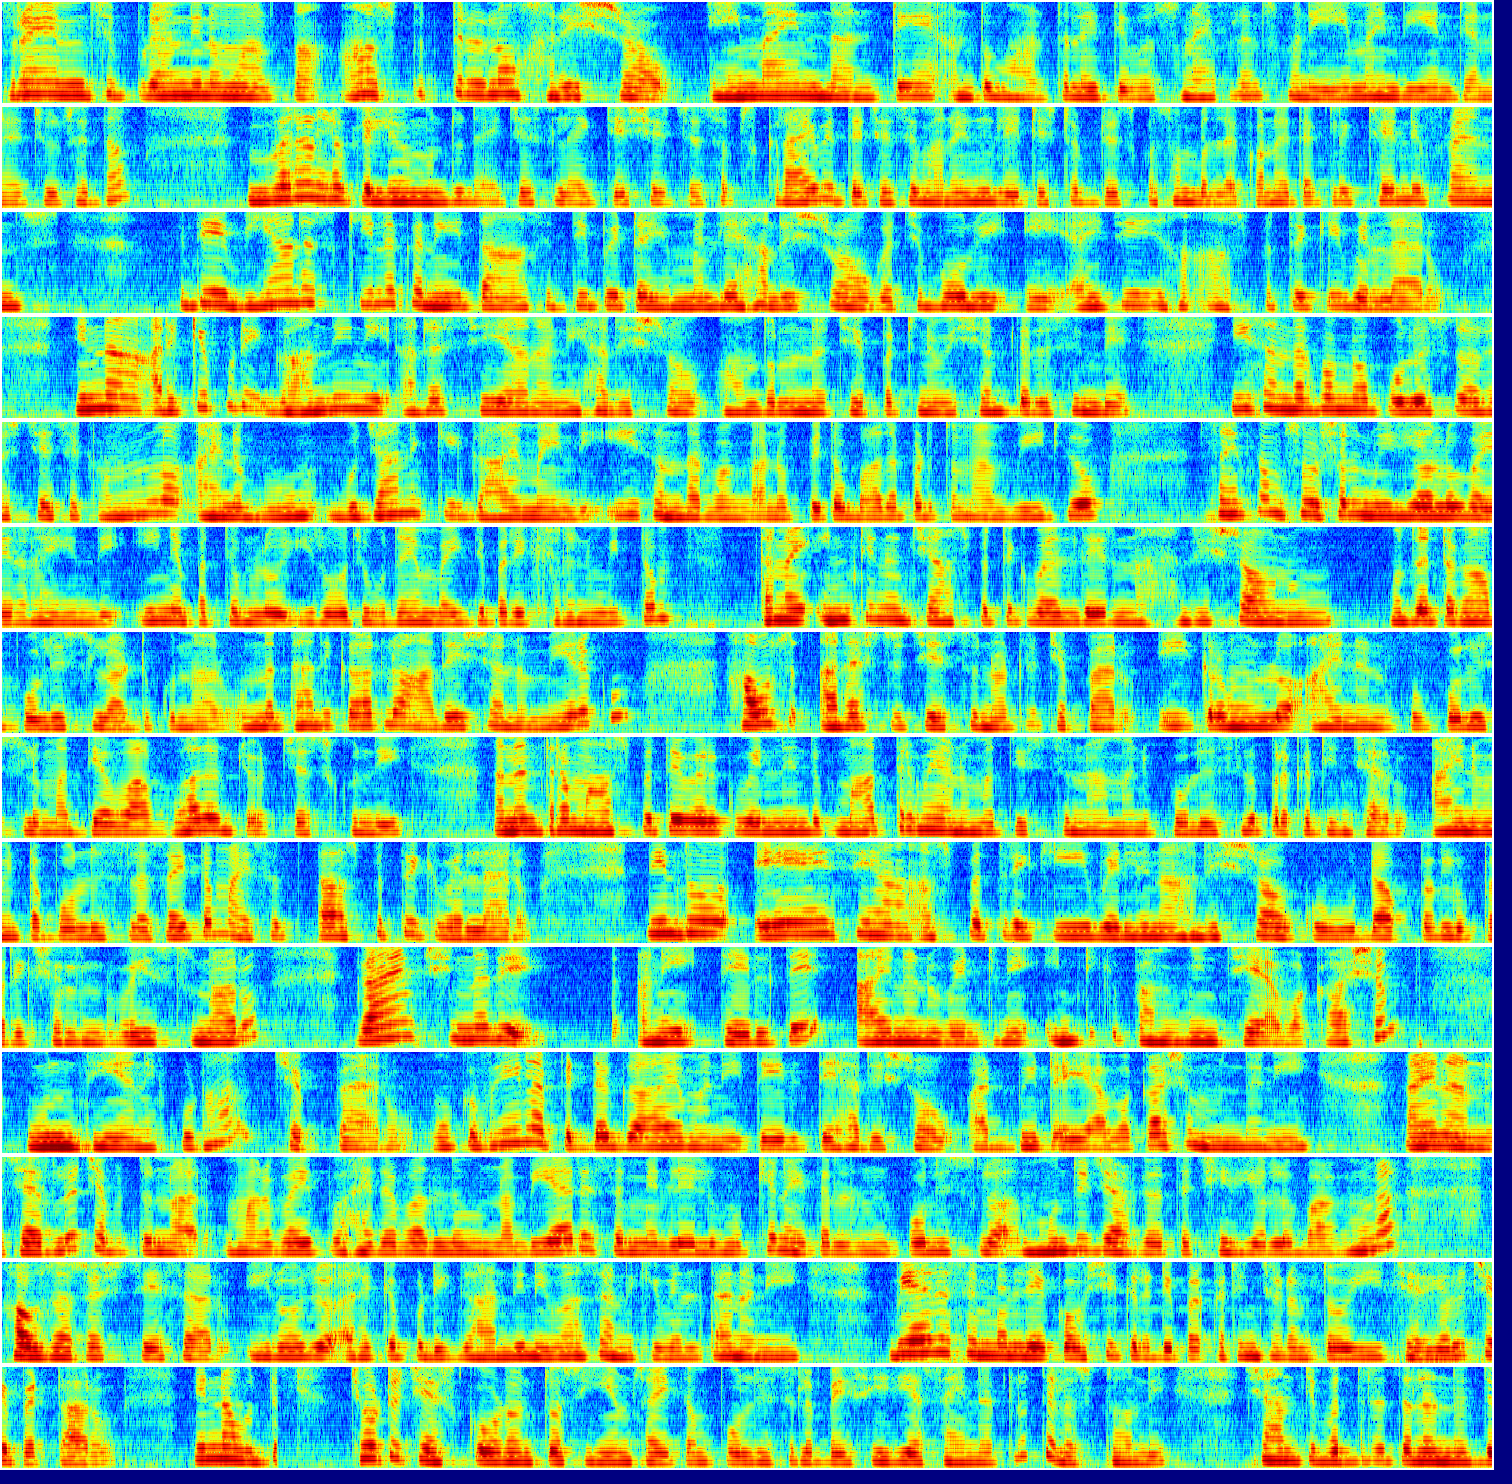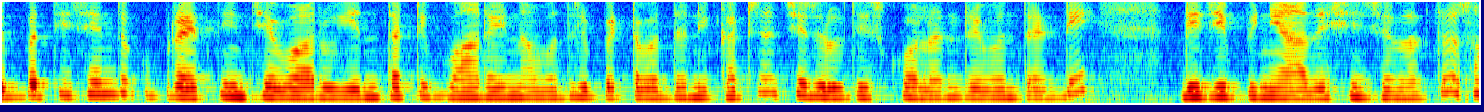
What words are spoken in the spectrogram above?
Friends ఇప్పుడు అందిన వార్త. ఆసుపత్రిలో హరీష్ రావు ఏమైందంటే అంటూ వార్తలు అయితే వస్తున్నాయి ఫ్రెండ్స్. మరి ఏమైంది ఏంటి అనేది చూసేద్దాం. వివరాల్లోకి వెళ్ళే ముందు దయచేసి లైక్ చేసి షేర్ చేసి సబ్స్క్రైబ్ అయితే చేసి మరిన్ని లేటెస్ట్ అప్డేట్స్ కోసం బెల్ ఐకాన్ అయితే క్లిక్ చేయండి ఫ్రెండ్స్. అయితే బీఆర్ఎస్ కీలక నేత సిద్దిపేట ఎమ్మెల్యే హరీష్ రావు గచ్చిబౌలి ఏఐజీ ఆసుపత్రికి వెళ్ళారు. నిన్న అరికెపుడి గాంధీని అరెస్ట్ చేయాలని హరీష్ రావు ఆందోళన చేపట్టిన విషయం తెలిసిందే. ఈ సందర్భంగా పోలీసులు అరెస్ట్ చేసే క్రమంలో ఆయన భూ భుజానికి గాయమైంది. ఈ సందర్భంగా నొప్పితో బాధపడుతున్న వీడియో సైతం సోషల్ మీడియాలో వైరల్ అయింది. ఈ నేపథ్యంలో ఈరోజు ఉదయం వైద్య పరీక్షల నిమిత్తం తన ఇంటి నుంచి ఆసుపత్రికి బయలుదేరిన హరీష్ రావును మొదటగా పోలీసులు అడ్డుకున్నారు. ఉన్నతాధికారుల ఆదేశాల మేరకు హౌస్ అరెస్ట్ చేస్తున్నట్లు చెప్పారు. ఈ క్రమంలో ఆయనకు పోలీసుల మధ్య వాగ్వాదం చోటు చేసుకుంది. అనంతరం ఆసుపత్రి వరకు వెళ్ళేందుకు మాత్రమే అనుమతిస్తున్నామని పోలీసులు ప్రకటించారు. ఆయన వెంట పోలీసులు సైతం ఆసుపత్రికి వెళ్ళారు. దీంతో ఏఐసి ఆసుపత్రికి వెళ్ళిన హరీష్ రావుకు డాక్టర్లు పరీక్షలు నిర్వహిస్తున్నారు. గాయం చిన్నదే. అని తేలితే ఆయనను వెంటనే ఇంటికి పంపించే అవకాశం ఉంది అని కూడా చెప్పారు. ఒకవేళ పెద్ద గాయమని తేలితే హరీష్ రావు అడ్మిట్ అయ్యే అవకాశం ఉందని ఆయన అనుచరులు చెబుతున్నారు. మరోవైపు హైదరాబాద్లో ఉన్న బీఆర్ఎస్ ఎమ్మెల్యేలు ముఖ్య నేతలను పోలీసులు ముందు జాగ్రత్త చర్యల్లో భాగంగా హౌస్ అరెస్ట్ చేశారు. ఈరోజు అరకెపుడి గాంధీ నివాసానికి వెళ్తానని బీఆర్ఎస్ ఎమ్మెల్యే కౌశిక్ రెడ్డి ప్రకటించడంతో ఈ చర్యలు చేపట్టారు. నిన్న ఉద్ద చోటు చేసుకోవడంతో సీఎం సైతం పోలీసులపై సీరియస్ అయినట్లు తెలుస్తోంది. శాంతి భద్రతలను దెబ్బ దెబ్బతీసేందుకు ప్రయత్నించేవారు. ఎంతటి వారైనా వదిలిపెట్టవద్దని కఠిన చర్యలు తీసుకోవాలని రేవంత్ రెడ్డి డీజీపీని ఆదేశించినట్లు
